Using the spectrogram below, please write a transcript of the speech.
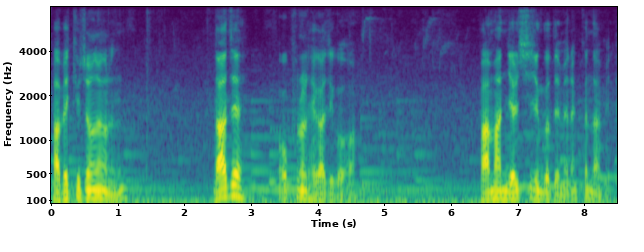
바베큐 존은 낮에 오픈을 해가지고 밤 한 10시 정도 되면 끝납니다.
